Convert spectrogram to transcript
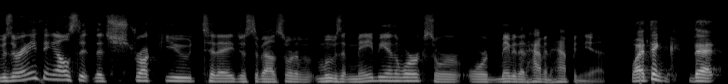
was there anything else that, that struck you today just about sort of moves that may be in the works or or maybe that haven't happened yet well i think that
